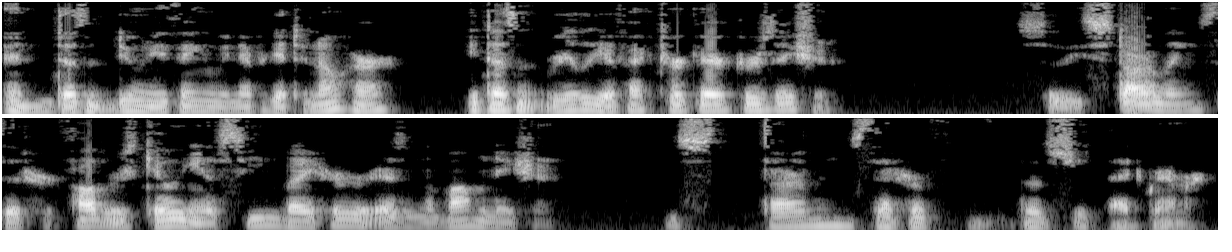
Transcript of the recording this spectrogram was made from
and doesn't do anything we never get to know her, it doesn't really affect her characterization. So these starlings that her father is killing is seen by her as an abomination. These starlings that her, that's just bad grammar.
